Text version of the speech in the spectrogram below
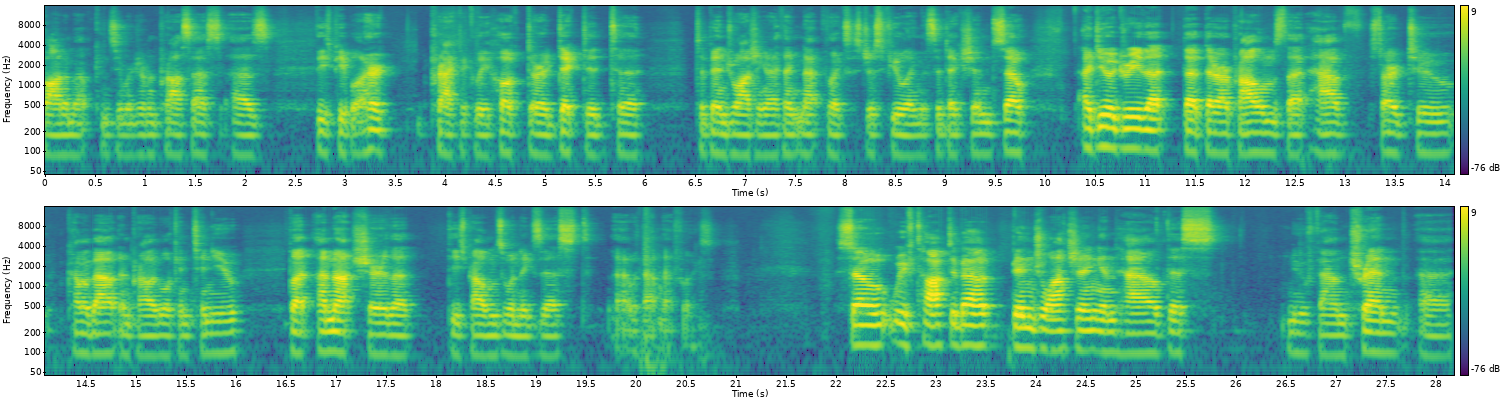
bottom up consumer driven process as these people are practically hooked or addicted to to binge watching and I think Netflix is just fueling this addiction. So I do agree that that there are problems that have started to come about and probably will continue, but I'm not sure that these problems wouldn't exist uh, without Netflix. So we've talked about binge watching and how this newfound trend uh,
